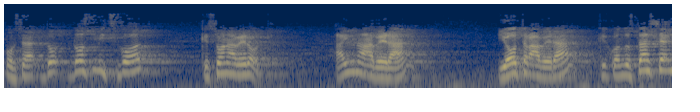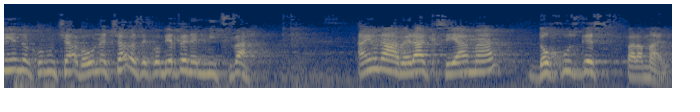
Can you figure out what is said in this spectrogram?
o sea, do- dos mitzvot que son averot. Hay una averá y otra averá que cuando estás saliendo con un chavo una chava se convierten en mitzvah. Hay una averá que se llama no juzgues para mal.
